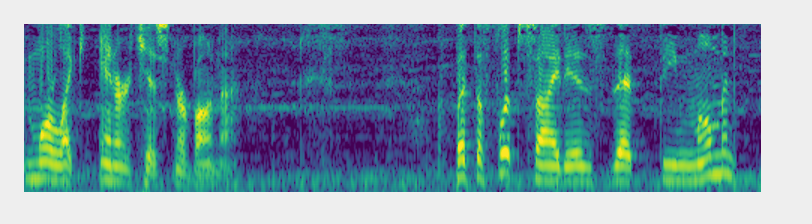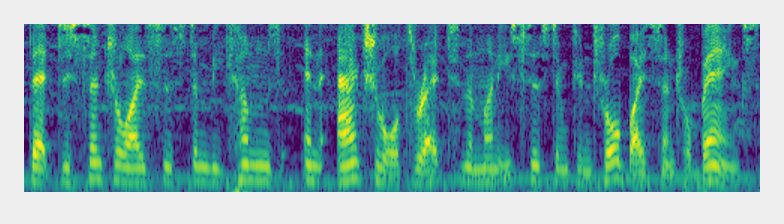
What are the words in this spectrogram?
more like anarchist nirvana. But the flip side is that the moment that decentralized system becomes an actual threat to the money system controlled by central banks,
